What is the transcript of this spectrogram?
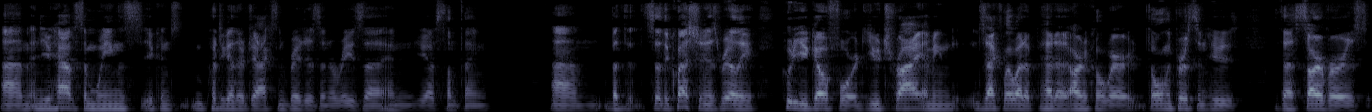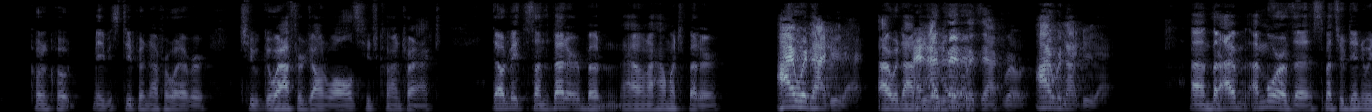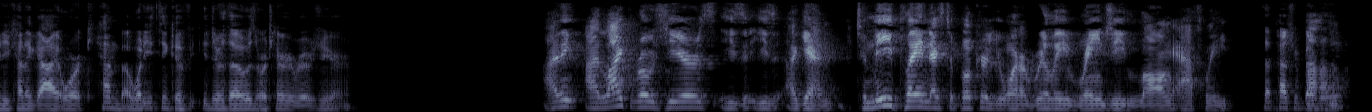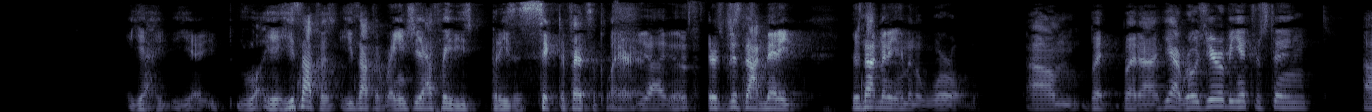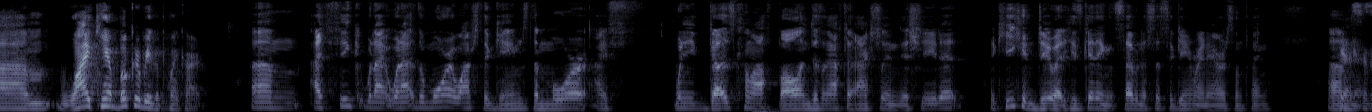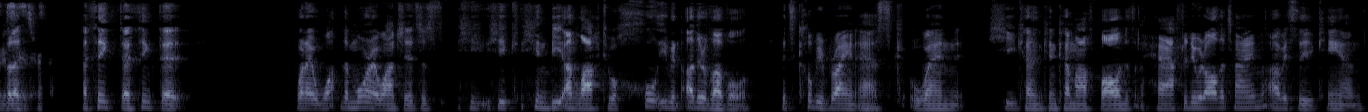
Um, and you have some wings. You can put together Jackson Bridges and Ariza, and you have something. Um, but the, so the question is really, who do you go for? Do you try? I mean, Zach Lowe had, a, had an article where the only person who's the Sarver is quote unquote maybe stupid enough or whatever to go after John Wall's huge contract. That would make the Suns better, but I don't know how much better. I would not do that. I would not I, do that. I read either. what Zach wrote. I would not do that. Um, but I'm I'm more of the Spencer Dinwiddie kind of guy or Kemba. What do you think of either those or Terry Rozier? I think I like Rozier's. He's he's again to me playing next to Booker. You want a really rangy, long athlete. Is that Patrick Beverley? Um, yeah, yeah, he's not the he's not the rangy athlete. He's but he's a sick defensive player. yeah, he is. There's just not many. There's not many of him in the world. Um, but but uh, yeah, Rozier will be interesting. Um, why can't Booker be the point guard? Um, I think when I when I the more I watch the games, the more I f- when he does come off ball and doesn't have to actually initiate it, like he can do it. He's getting seven assists a game right now or something. Um, Yeah, seven but I, right. I think I think that when I wa- the more I watch it, it's just he he can be unlocked to a whole even other level. It's Kobe Bryant esque when he can can come off ball and doesn't have to do it all the time. Obviously he can,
